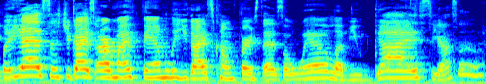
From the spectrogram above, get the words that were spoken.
But yeah, since you guys are my family, you guys come first as well. Love you guys. See y'all soon.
